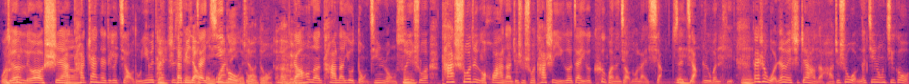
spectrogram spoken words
我觉得 刘老师啊，嗯。他站在这个角度，因为他之前在机构做过，嗯然后呢，他呢又懂金融，所以说他说这个话呢，就是说他是一个在一个客观的角度来想，在讲这个问题。嗯。但是我认为是这样的哈，就是我们的金融机构，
